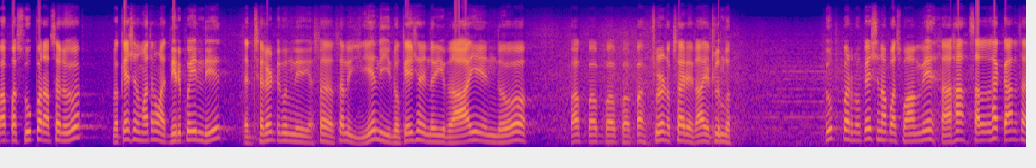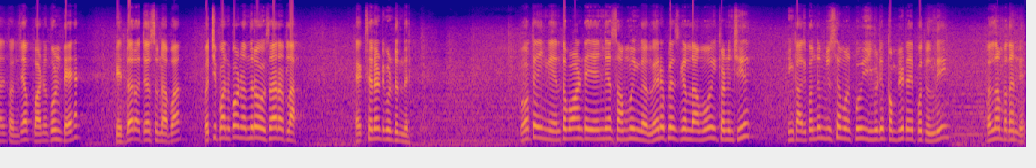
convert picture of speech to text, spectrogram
పాప సూపర్ అసలు. లొకేషన్ మాత్రం అదిరిపోయింది ఎక్సలెంట్గా ఉంది. అసలు అసలు ఏంది ఈ లొకేషన్ ఏందో ఈ రాయి ఏందో? పాప చూడండి ఒకసారి రాయి ఎట్లుందో. సూపర్ లొకేషన్ అప్ప స్వామి. ఆహా చల్లగా కాను సార్ కొంచెం పడుకుంటే ఇద్దరు వచ్చేస్తున్నాపా వచ్చి పనుకోండి అందరూ ఒకసారి అట్లా. ఎక్సలెంట్గా ఉంటుంది. ఓకే ఇంక ఎంత బాగుంటే ఏం చేస్తాము? ఇంకా వేరే ప్లేస్కి వెళ్దాము ఇక్కడ నుంచి. ఇంకా అది కొంచెం చూస్తే మనకు ఈ వీడియో కంప్లీట్ అయిపోతుంది. వెళ్దాం పదండి.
